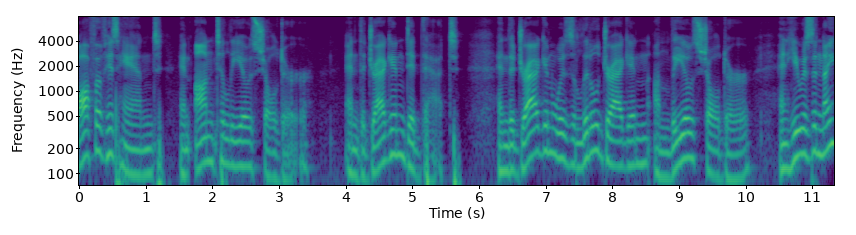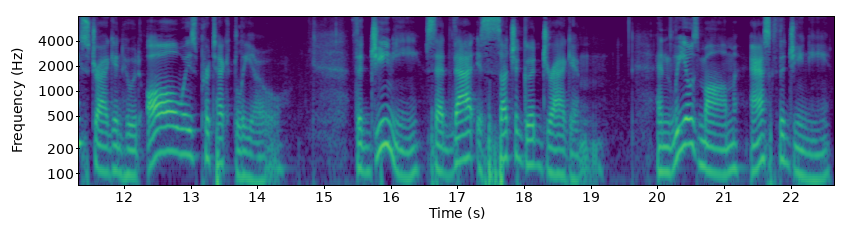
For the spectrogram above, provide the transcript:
off of his hand and onto Leo's shoulder. And the dragon did that. And the dragon was a little dragon on Leo's shoulder, and he was a nice dragon who would always protect Leo. The genie said that is such a good dragon. And Leo's mom asked the genie,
